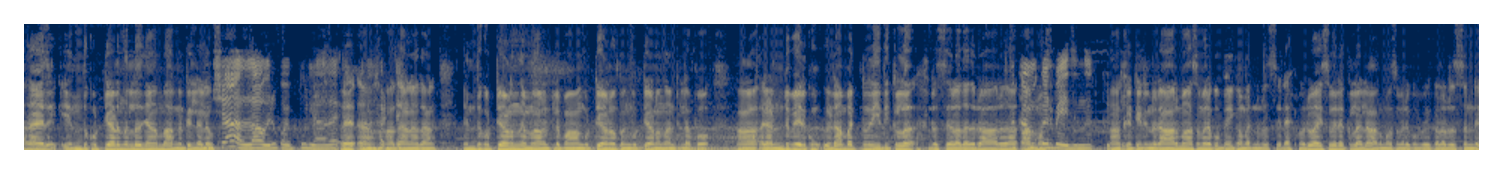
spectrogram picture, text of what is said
അതായത് എന്ത് കുട്ടിയാണെന്നുള്ളത് ഞാൻ അറിഞ്ഞിട്ടില്ലല്ലോ. അതാണ് അതാണ്. എന്ത് കുട്ടിയാണെന്ന് നമ്മൾ അറിഞ്ഞിട്ടില്ല. ഇപ്പൊ ആൺകുട്ടിയാണോ പെൺകുട്ടിയാണോ എന്ന് അറിഞ്ഞിട്ടില്ല. അപ്പോ രണ്ടുപേർക്കും ഇടാൻ പറ്റുന്ന രീതിക്കുള്ള ഡ്രസ്സുകൾ അതായത് ഒരു ആറ് മാസം ആ കിട്ടിയിട്ടുണ്ട്. ഒരു ആറ് മാസം വരെ ഉപയോഗിക്കാൻ പറ്റുന്ന ഡ്രസ്സ് അല്ലേ? ഒരു വയസ്സ് വരെയൊക്കെ ഉള്ള ആറ് മാസം വരെ ഉപയോഗിക്കാനുള്ള ഡ്രസ്സ് ഉണ്ട്.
